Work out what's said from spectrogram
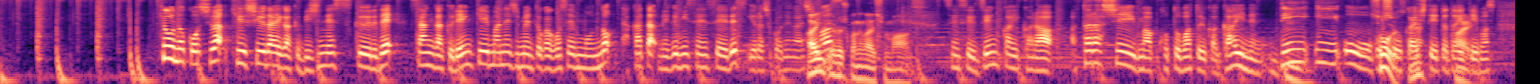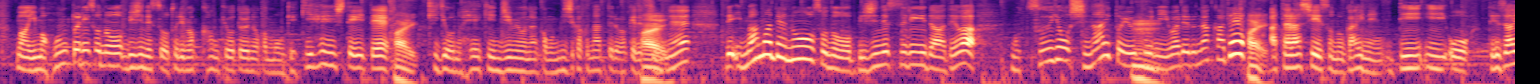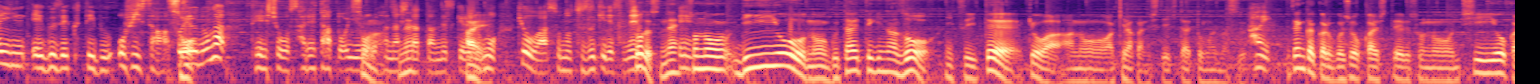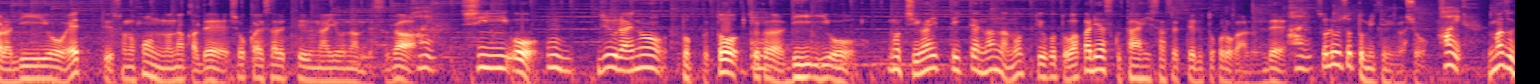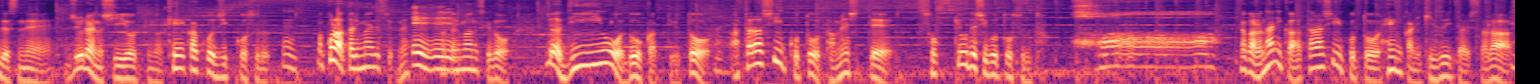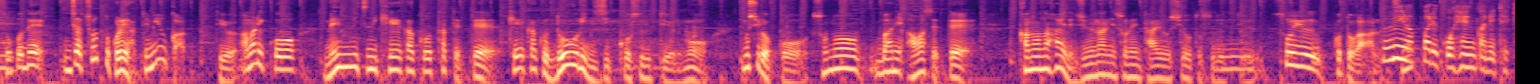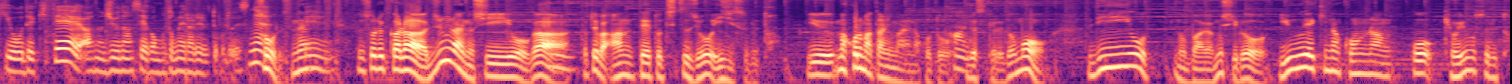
今日の講師は九州大学ビジネススクールで産学連携マネジメントがご専門の高田恵先生です。よろしくお願いします、はい、よろしくお願いします。先生前回から新しいまあ言葉というか概念、うん、DEO をご紹介していただいています、ねはい、まあ今本当にそのビジネスを取り巻く環境というのがもう激変していて、はい、企業の平均寿命なんかも短くなってるわけですよね、で今までのそのビジネスリーダーではもう通用しないというふうに言われる中で、うん、新しいその概念 DEO デザインエグゼクティブオフィサーというのが提唱されたというお話だったんですけれども、ねはい、今日はその続きですね。そうですね。その DEO の具体的な像について今日はあの明らかにしていきたいと思います。はい、前回からご紹介しているその CEO から DEO へっていうその本の中で紹介されている内容なんですが、はい、CEO、うん、従来のトップとそれから DEO、の違いって一体何なのっていうことを分かりやすく対比させているところがあるんで、はい、それをちょっと見てみましょう、はい、まずですね従来の CEO っていうのは計画を実行する、うん、まあ、これは当たり前ですよね、ええ、当たり前ですけどじゃあ DEO はどうかっていうと、はい、新しいことを試して即興で仕事をすると。はだから何か新しいことを変化に気づいたりしたら、そこでじゃあちょっとこれやってみようかっていうあまりこう綿密に計画を立てて計画通りに実行するっていうよりもむしろこうその場に合わせて可能な範囲で柔軟にそれに対応しようとするっていう、うん、そういうことがあるんです、ね、やっぱりこう変化に適応できてあの柔軟性が求められるってことですね。そうですね、えー、それから従来の CEO が、うん、例えば安定と秩序を維持するという、まあ、これも当たり前なことですけれども、はい、DEO の場合はむしろ有益な混乱を許容すると。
